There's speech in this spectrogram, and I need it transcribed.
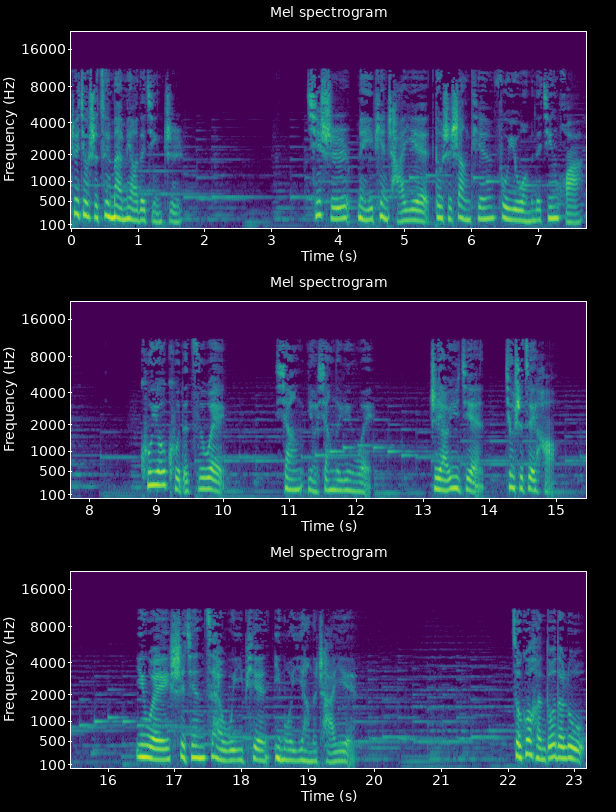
这就是最曼妙的景致。其实每一片茶叶都是上天赋予我们的精华，苦有苦的滋味，香有香的韵味，只要遇见就是最好。因为世间再无一片一模一样的茶叶。走过很多的路，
